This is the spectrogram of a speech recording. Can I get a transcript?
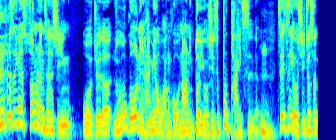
不是因为双人成行，我觉得如果你还没有玩过，然后你对游戏是不排斥的，嗯，这支游戏就是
